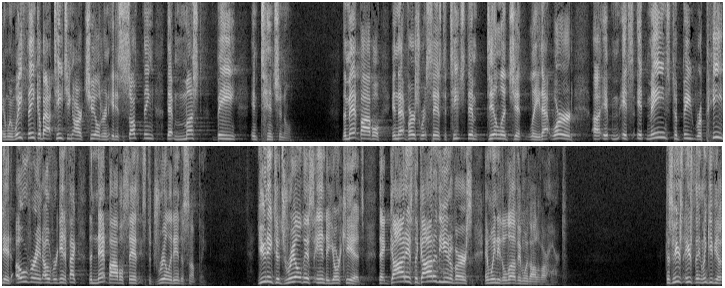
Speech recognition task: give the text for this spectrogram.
And when we think about teaching our children, it is something that must be intentional. The Met Bible, in that verse where it says to teach them diligently, that word, uh, it, it means to be repeated over and over again. In fact, the Net Bible says it's to drill it into something. You need to drill this into your kids that God is the God of the universe and we need to love Him with all of our heart. Because here's, here's the thing let me, give you a,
